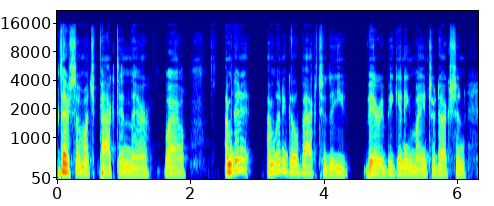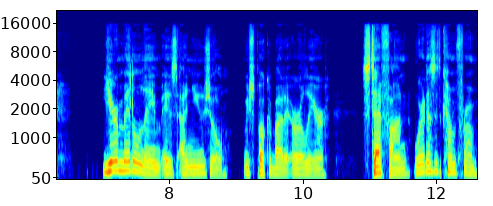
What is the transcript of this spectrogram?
There's so much packed in there. Wow. I'm gonna I'm gonna go back to the very beginning, my introduction. Your middle name is unusual. We spoke about it earlier. Stephan, where does it come from?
